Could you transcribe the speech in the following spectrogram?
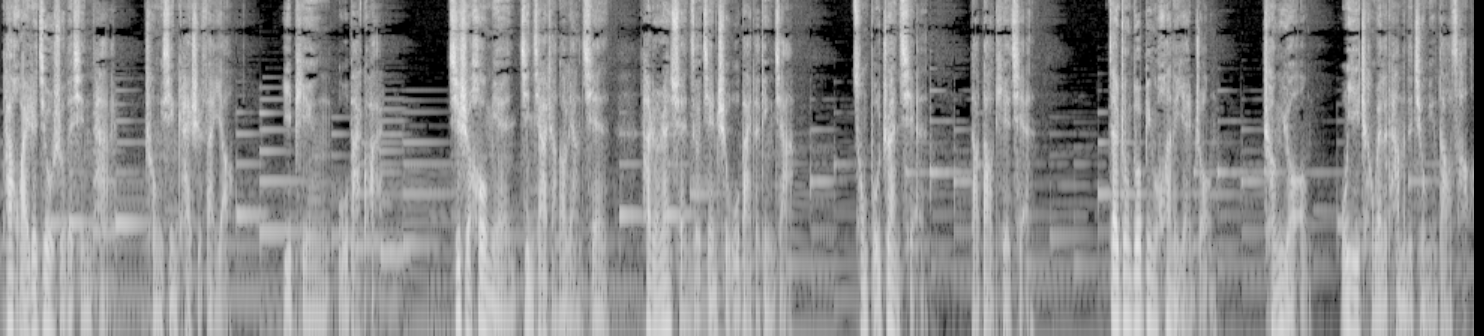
他怀着救赎的心态重新开始贩药，一瓶五百块，即使后面进价涨到两千，他仍然选择坚持五百的定价，从不赚钱到倒贴钱，在众多病患的眼中，程勇。无疑成为了他们的救命稻草，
